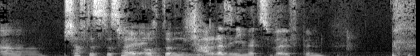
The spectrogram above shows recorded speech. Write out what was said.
Oh. schafft es das halt auch dann. Schade, dass ich nicht mehr zwölf bin.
